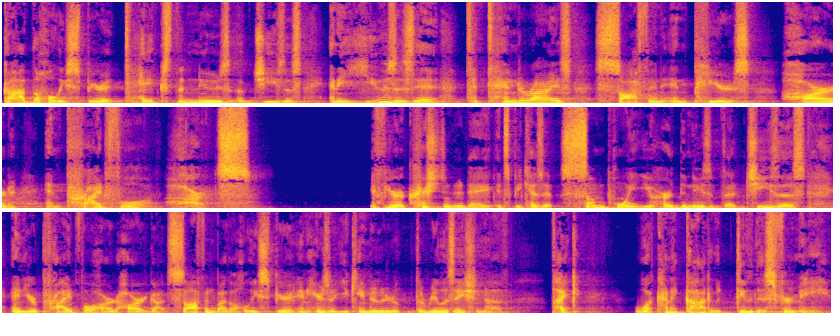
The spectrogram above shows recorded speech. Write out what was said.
God the Holy Spirit takes the news of Jesus and he uses it to tenderize, soften, and pierce hard and prideful hearts. If you're a Christian today, it's because at some point you heard the news of Jesus and your prideful, hard heart got softened by the Holy Spirit. And here's what you came to the realization of like, what kind of God would do this for me?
